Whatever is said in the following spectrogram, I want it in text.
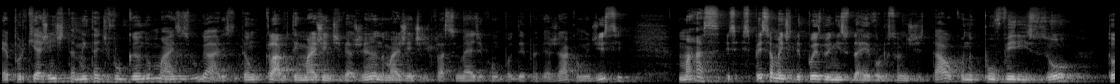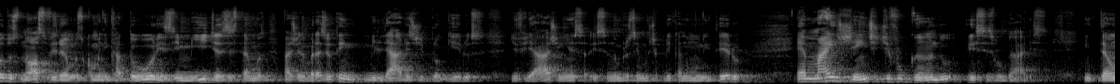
é porque a gente também está divulgando mais os lugares. Então, claro, tem mais gente viajando, mais gente de classe média com poder para viajar, como eu disse, mas, especialmente depois do início da revolução digital, quando pulverizou, todos nós viramos comunicadores e mídias, estamos... Imagina, o Brasil tem milhares de blogueiros de viagem, esse, esse número se multiplica no mundo inteiro, é mais gente divulgando esses lugares. Então,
